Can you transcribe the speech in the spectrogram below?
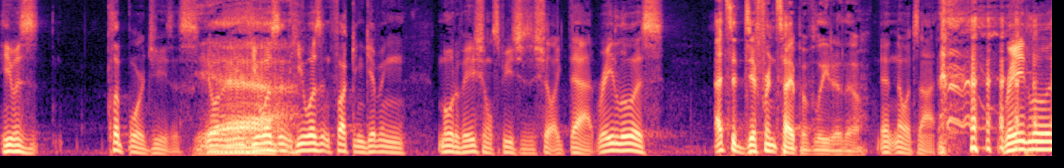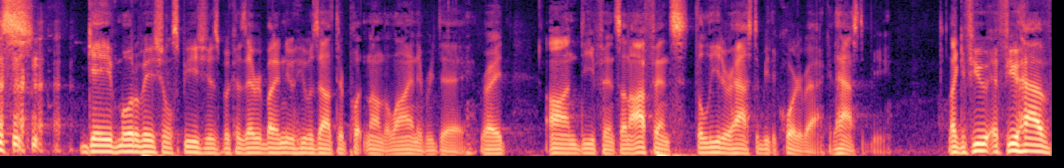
he was clipboard Jesus. You know what I mean? He wasn't he wasn't fucking giving motivational speeches and shit like that. Ray Lewis That's a different type of leader, though. Uh, No, it's not. Ray Lewis gave motivational speeches because everybody knew he was out there putting on the line every day, right? On defense, on offense, the leader has to be the quarterback. It has to be. Like if you if you have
